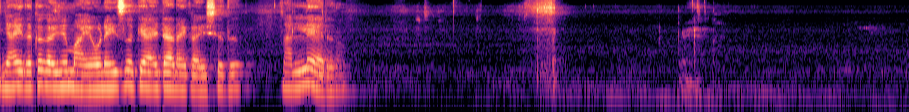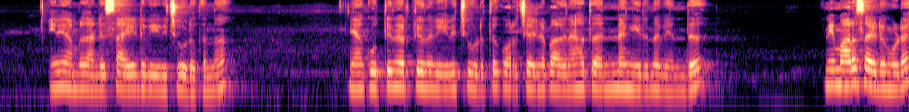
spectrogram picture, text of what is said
ഞാൻ ഇതൊക്കെ കഴിഞ്ഞ് മയോണൈസൊക്കെ ആയിട്ടാണ് കഴിച്ചത്. നല്ലതായിരുന്നു ഇനി നമ്മൾ രണ്ട് സൈഡ് വേവിച്ച് കൊടുക്കുന്നു. ഞാൻ കുത്തി നിർത്തി ഒന്ന് വേവിച്ച് കൊടുത്ത് കുറച്ച് കഴിഞ്ഞപ്പോൾ അതിനകത്ത് തന്നെ അങ്ങ് ഇരുന്ന് വെന്ത്. ഇനി മറു സൈഡും കൂടെ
